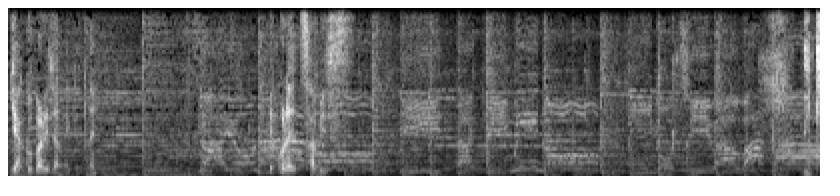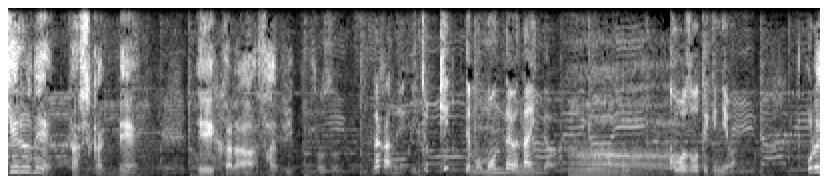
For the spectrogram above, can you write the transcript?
逆張りじゃないけどね。でこれサビっすいけるね確かにね。A からサビ。そうそう。だからね一応切っても問題はないんだわ。構造的には。俺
